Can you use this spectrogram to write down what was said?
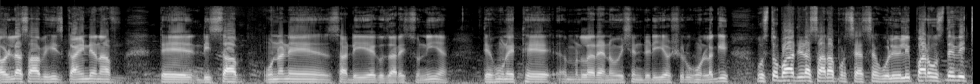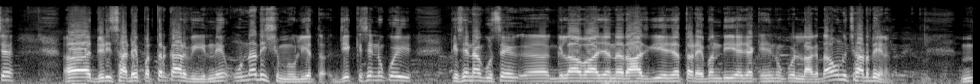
Aujla sahib he is kind enough ਤੇ ਡੀ ਸਾਹਿਬ ਉਹਨਾਂ ਨੇ ਸਾਡੀ ਇਹ ਗੁਜ਼ਾਰਿਸ਼ ਸੁਣੀ ਹੈ ਤੇ ਹੁਣ ਇੱਥੇ ਮਤਲਬ ਰੈਨੋਵੇਸ਼ਨ ਜਿਹੜੀ ਹੈ ਉਹ ਸ਼ੁਰੂ ਹੋਣ ਲੱਗੀ। ਉਸ ਤੋਂ ਬਾਅਦ ਜਿਹੜਾ ਸਾਰਾ ਪ੍ਰੋਸੈਸ ਹੈ ਹੌਲੀ ਹੌਲੀ ਪਰ ਉਸ ਦੇ ਵਿੱਚ ਜਿਹੜੀ ਸਾਡੇ ਪੱਤਰਕਾਰ ਵੀਰ ਨੇ ਉਹਨਾਂ ਦੀ ਸ਼ਮੂਲੀਅਤ ਜੇ ਕਿਸੇ ਨੂੰ ਕੋਈ ਕਿਸੇ ਨਾਲ ਗੁੱਸੇ ਅ, ਗਿਲਾਵਾ ਜਾਂ ਨਾਰਾਜ਼ਗੀ ਹੈ ਜਾਂ ਧੜੇਬੰਦੀ ਹੈ ਜਾਂ ਕਿਸੇ ਨੂੰ ਕੋਈ ਲੱਗਦਾ ਉਹਨੂੰ ਛੱਡ ਦੇਣ। ਮ-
